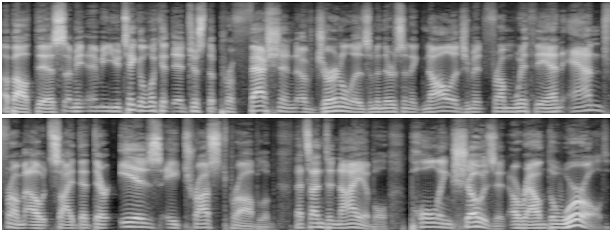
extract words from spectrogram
about this. I mean, I mean, you take a look at, at just the profession of journalism, and there's an acknowledgement from within and from outside that there is a trust problem. That's undeniable. Polling shows it around the world.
